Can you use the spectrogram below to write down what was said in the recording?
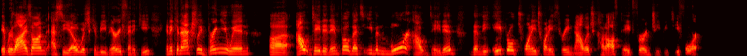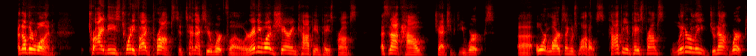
It relies on SEO, which can be very finicky, and it can actually bring you in uh, outdated info that's even more outdated than the April 2023 knowledge cutoff date for a GPT-4. Another one, try these 25 prompts to 10x your workflow, or anyone sharing copy and paste prompts. That's not how ChatGPT works, uh, or large language models. Copy and paste prompts literally do not work.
